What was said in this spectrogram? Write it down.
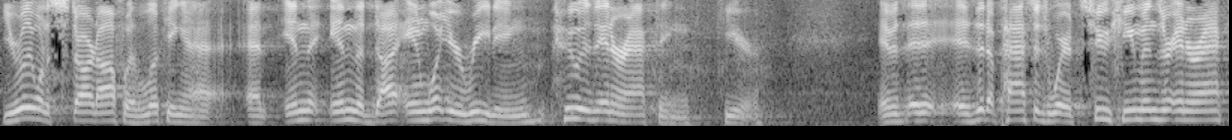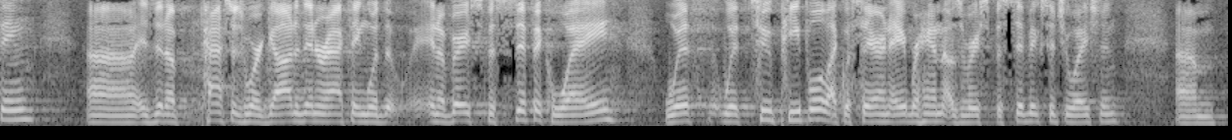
you really want to start off with looking at, at in, the, in, the, in what you're reading, who is interacting here. Is, it a passage where two humans are interacting? Uh, is it a passage where God is interacting with in a very specific way with with two people, like with Sarah and Abraham? That was a very specific situation. Um,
